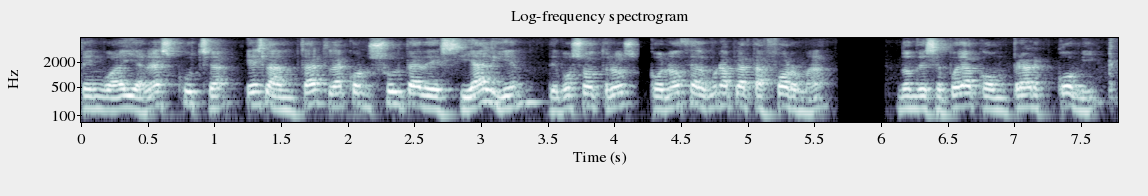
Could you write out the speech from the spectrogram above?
tengo ahí a la escucha, es lanzar la consulta de si alguien de vosotros conoce alguna plataforma donde se pueda comprar cómic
